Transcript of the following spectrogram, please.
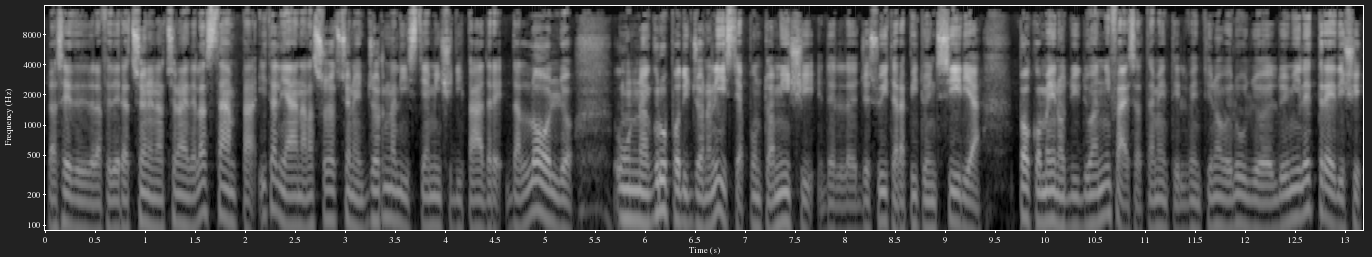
la sede della Federazione Nazionale della Stampa Italiana l'associazione Giornalisti Amici di Padre Dall'Oglio, un gruppo di giornalisti, appunto amici del gesuita rapito in Siria poco meno di due anni fa, esattamente il 29 luglio del 2013,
